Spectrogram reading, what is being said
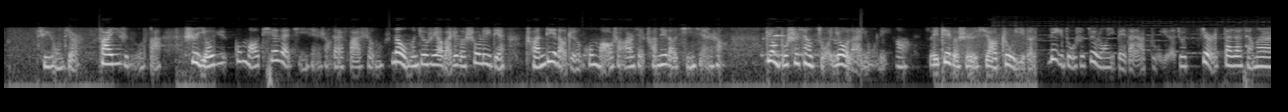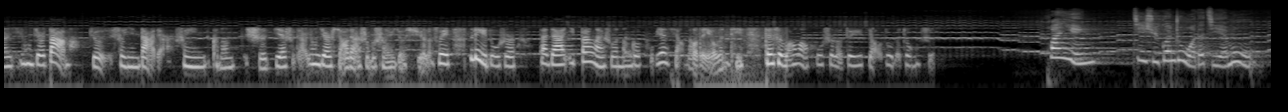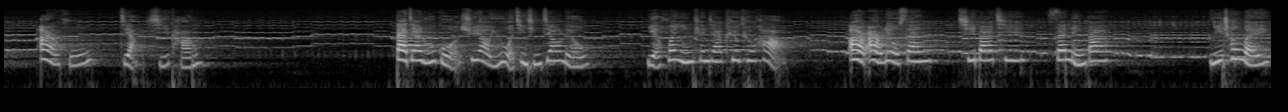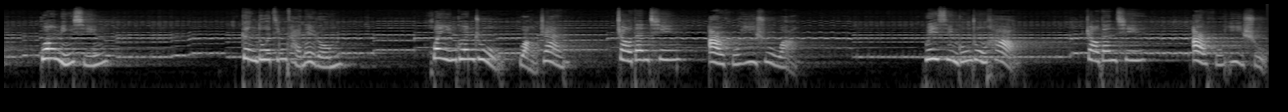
去用劲儿。发音是怎么发？是由于弓毛贴在琴弦上在发声，那我们就是要把这个受力点传递到这个弓毛上，而且传递到琴弦上，并不是向左右来用力啊。所以这个是需要注意的，力度是最容易被大家注意的，就劲儿，大家想当然用劲儿大嘛，就声音大点儿，声音可能实结实点儿，用劲儿小点儿，是不是声音就虚了？所以力度是大家一般来说能够普遍想到的一个问题，但是往往忽视了对于角度的重视。欢迎继续关注我的节目《二胡讲习堂》，大家如果需要与我进行交流。也欢迎添加 QQ 号二二六三七八七三零八，昵称为光明行。更多精彩内容，欢迎关注网站赵丹青二胡艺术网，微信公众号赵丹青二胡艺术。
